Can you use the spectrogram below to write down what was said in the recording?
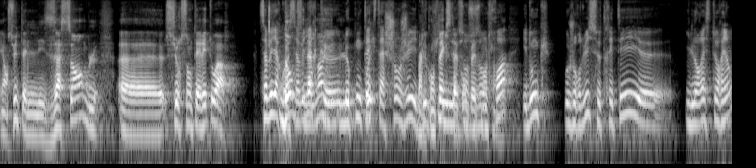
et ensuite elle les assemble euh, sur son territoire. Ça veut dire quoi? Donc, Ça veut dire finalement, que il- le contexte a changé Bah, le depuis contexte a complètement 1963 et donc aujourd'hui ce traité, euh, il n'en reste rien?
